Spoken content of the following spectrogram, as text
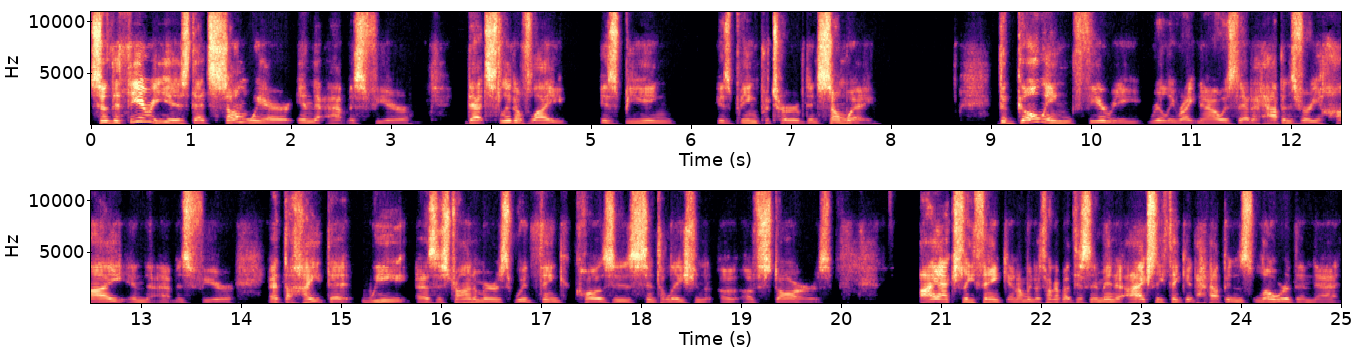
So the theory is that somewhere in the atmosphere, that slit of light is being is being perturbed in some way. The going theory really right now is that it happens very high in the atmosphere at the height that we as astronomers would think causes scintillation of, of stars. I actually think, and I'm going to talk about this in a minute. I actually think it happens lower than that,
